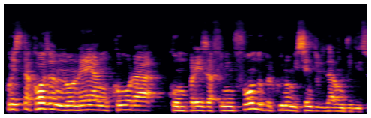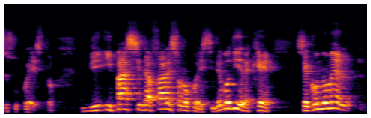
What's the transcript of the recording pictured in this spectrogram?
questa cosa non è ancora compresa fino in fondo, per cui non mi sento di dare un giudizio su questo. I passi da fare sono questi. Devo dire che secondo me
